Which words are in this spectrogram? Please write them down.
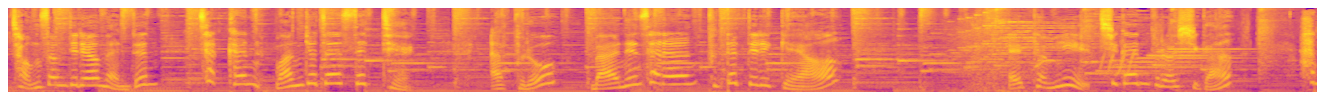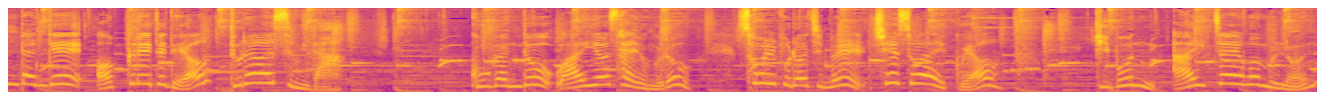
정성 들여 만든 착한 왕교자 세트. 앞으로 많은 사랑 부탁드릴게요. 애터미 치간 브러쉬가 한 단계 업그레이드되어 돌아왔습니다. 고강도 와이어 사용으로 솔 부러짐을 최소화했고요. 기본 I자형은 물론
